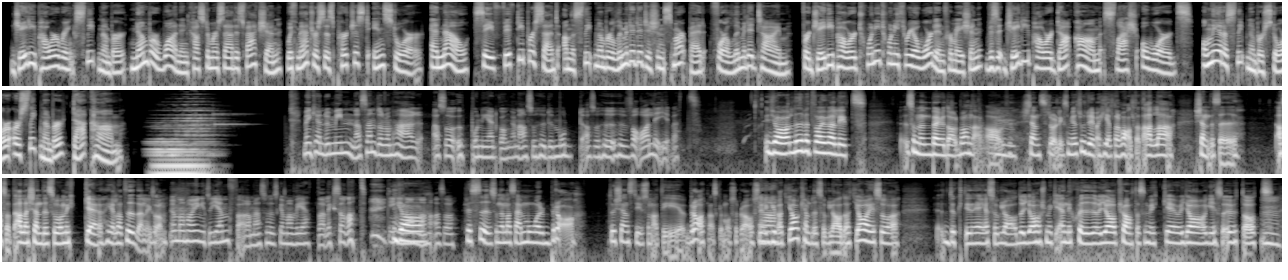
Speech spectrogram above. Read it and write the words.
JD Power ranks Sleep Number number 1 in customer satisfaction with mattresses purchased in-store. And now, save 50% on the Sleep Number limited edition Smart Bed for a limited time. For JD Power 2023 award information, visit jdpower.com/awards. Only at a Sleep Number store or sleepnumber.com. Men kan du minnas ändå de här alltså upp och nedgångarna, alltså hur du mådde, alltså hur, hur var livet? Ja, livet var ju väldigt som en berg och dalbana av Mm. känslor. Liksom. Jag trodde det var helt normalt att alla kände sig, alltså att alla kände så mycket hela tiden liksom. Ja man har ju inget att jämföra med så hur ska man veta liksom att ingen Ja. annan, alltså. Precis, och när man så mår bra, då känns det ju som att det är bra att man ska må så bra. Och så Ja. gud att jag kan bli så glad och att jag är så duktig när jag är så glad och jag har så mycket energi och jag pratar så mycket och jag är så utåt. Mm.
